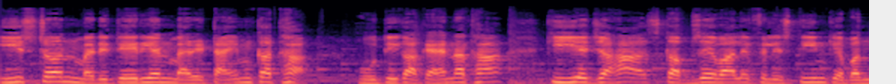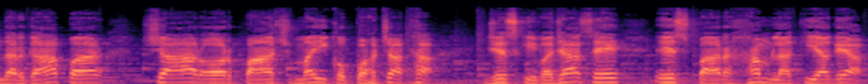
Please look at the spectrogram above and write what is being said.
Eastern Mediterranean Maritime का था। हूती का कहना था कि ये जहाज़ कब्जे वाले फिलिस्तीन के बंदरगाह पर चार और पाँच मई को पहुँचा था, जिसकी वजह से इस पर हमला किया गया।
